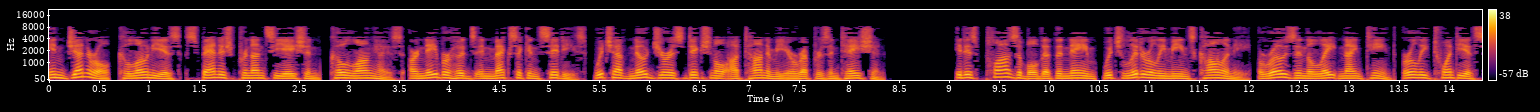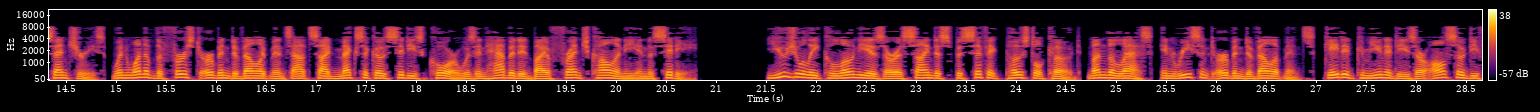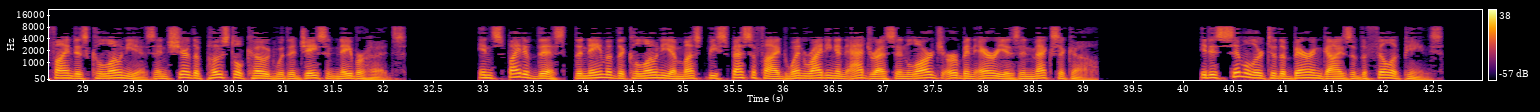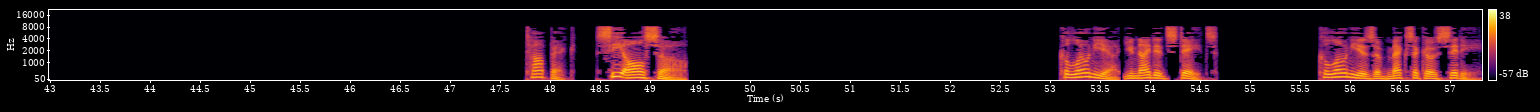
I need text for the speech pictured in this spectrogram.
In general, colonias Spanish pronunciation, co are neighborhoods in Mexican cities, which have no jurisdictional autonomy or representation. It is plausible that the name, which literally means colony, arose in the late 19th, early 20th centuries, when one of the first urban developments outside Mexico City's core was inhabited by a French colony in the city. Usually colonias are assigned a specific postal code, nonetheless, in recent urban developments, gated communities are also defined as colonias and share the postal code with adjacent neighborhoods. In spite of this, the name of the colonia must be specified when writing an address in large urban areas in Mexico. It is similar to the barangays of the Philippines. See also Colonia United States. Colonias of Mexico City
